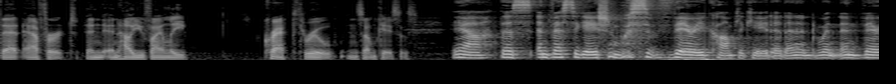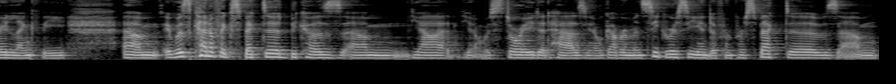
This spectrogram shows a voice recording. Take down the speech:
that effort and, and how you finally cracked through in some cases? Yeah, this investigation was very complicated and it went and very lengthy. Um, it was kind of expected because, um, yeah, you know, a story that has you know government secrecy and different perspectives, um,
